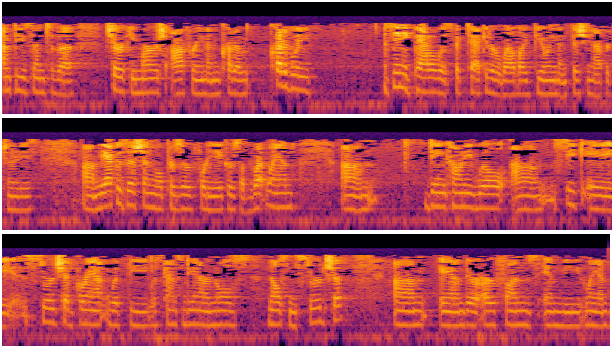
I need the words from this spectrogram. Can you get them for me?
empties into the Cherokee Marsh, offering an incredibly scenic paddle with spectacular wildlife viewing and fishing opportunities. The acquisition will preserve 40 acres of wetland. Dane County will um, seek a stewardship grant with the Wisconsin DNR Nelson Stewardship. Um, and there are funds in the Land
